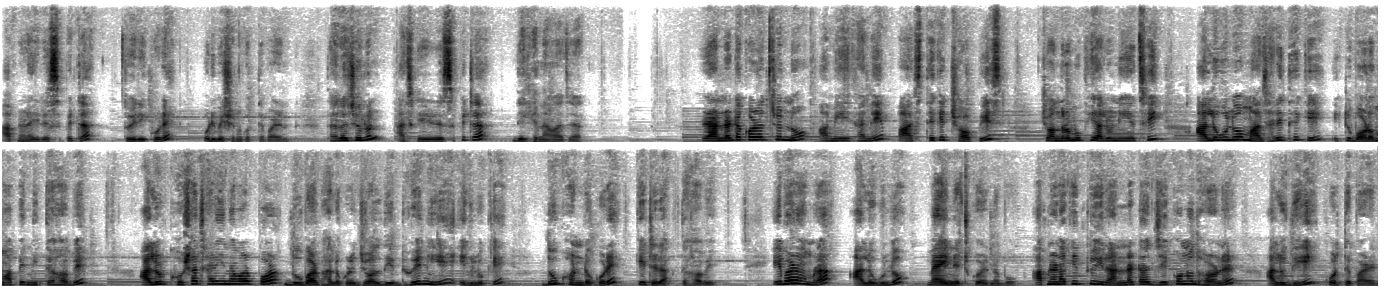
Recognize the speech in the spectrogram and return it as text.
আপনারা এই রেসিপিটা তৈরি করে পরিবেশন করতে পারেন। তাহলে চলুন আজকে এই রেসিপিটা দেখে নেওয়া যাক। রান্নাটা করার জন্য আমি এখানে পাঁচ থেকে ছ পিস চন্দ্রমুখী আলু নিয়েছি। আলুগুলো মাঝারি থেকে একটু বড় মাপে নিতে হবে। আলুর খোসা ছাড়িয়ে নেওয়ার পর দুবার ভালো করে জল দিয়ে ধুয়ে নিয়ে এগুলোকে দু খণ্ড করে কেটে রাখতে হবে। এবার আমরা আলুগুলো ম্যারিনেট করে নেব। আপনারা কিন্তু এই রান্নাটা যে কোনো ধরনের আলু দিয়েই করতে পারেন।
